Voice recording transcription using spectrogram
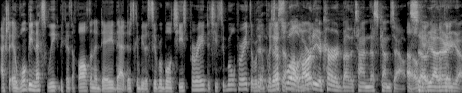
actually, it won't be next week because it falls on a day that there's going to be the Super Bowl Chiefs parade, the Chiefs Super Bowl parade. So we're going to push this will have already week. occurred by the time this comes out. Oh, okay. So yeah, there okay. you go.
